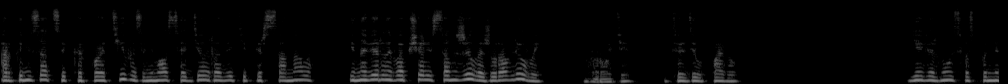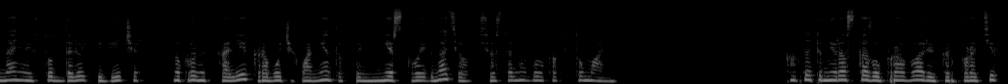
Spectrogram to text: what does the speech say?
Организацией корпоратива занимался отдел развития персонала, и, наверное, вы общались с Анжелой Журавлевой. Вроде, подтвердил Павел. Я вернулась воспоминаниями в тот далекий вечер, но кроме коллег, рабочих моментов и мерзкого Игнатьева, все остальное было как в тумане. Когда ты мне рассказывал про аварию и корпоратив,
